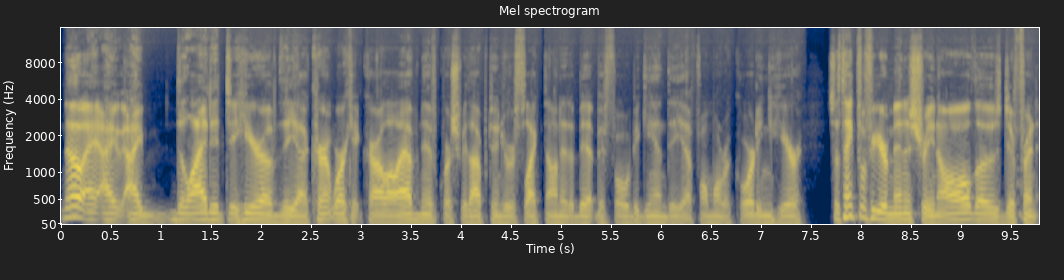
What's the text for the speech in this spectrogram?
No, I, am delighted to hear of the uh, current work at Carlisle Avenue. Of course, we had the opportunity to reflect on it a bit before we began the uh, formal recording here. So thankful for your ministry in all those different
